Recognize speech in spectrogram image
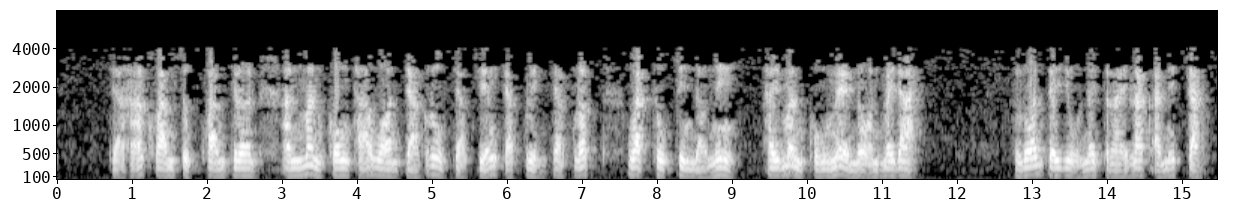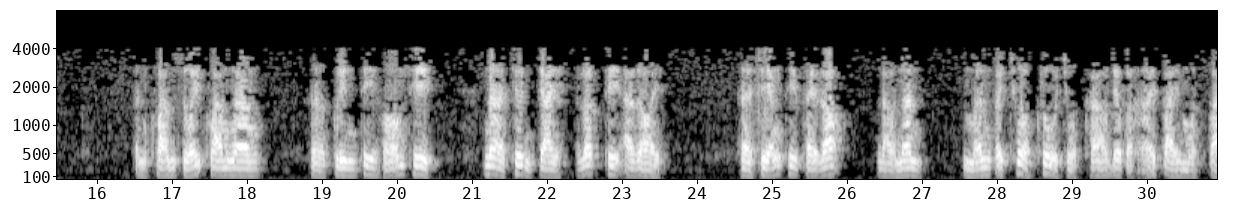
จะหาความสุขความเจริญ อันมั่นคงถาวรจากรูปจากเสียงจากกลิ่นจากรสวัตถุสิ่งเหล่านี้ ให้มั่นคงแน่นอนไม่ได้ล้วนจะอยู่ในไตรลักษณ์อนิจจังอันความสวยความงามกลิ่นที่หอมที่น่าชื่นใจรสที่อร่อย เสียงที่ไพเราะเหล่านั้น มันก็ชั่วครู่ชั่วคราวเดี๋ยวก็หายไปหมดไป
